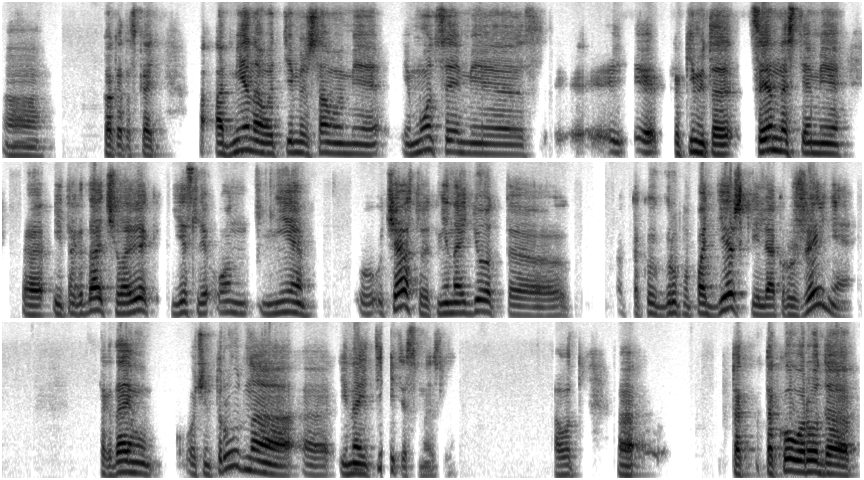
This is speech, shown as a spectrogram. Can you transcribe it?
как это сказать, обмена вот теми же самыми эмоциями, э, э, какими-то ценностями, э, и тогда человек, если он не участвует, не найдет такую группу поддержки или окружения, тогда ему очень трудно э, и найти эти смыслы. А вот э, так, такого рода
